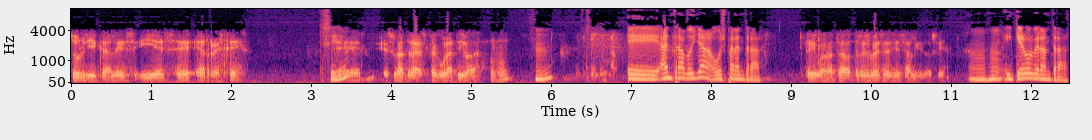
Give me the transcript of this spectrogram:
Surgical, es ISRG. Sí. Eh, es una entrada especulativa. Hmm. Eh, ¿Ha entrado ya o es para entrar? Sí, bueno, ha entrado tres veces y he salido, sí. ¿Y quiere volver a entrar?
